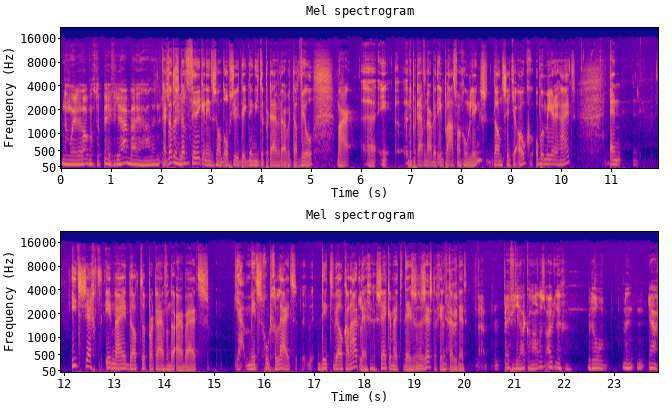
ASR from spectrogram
Dan moet je er ook nog de PvdA bij halen. Kijk, dat, is, dat vind ik een interessante optie. Ik denk niet dat de Partij van de Arbeid dat wil. Maar in- de Partij van de Arbeid in plaats van GroenLinks, dan zit je ook op een meerderheid. En iets zegt in mij dat de Partij van de Arbeid, ja, mits goed geleid, dit wel kan uitleggen. Zeker met D66 in het kabinet. Nou, PvdA kan alles uitleggen. Ik bedoel, ja,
